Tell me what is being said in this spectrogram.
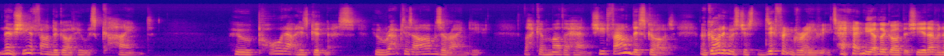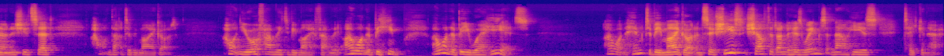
No, she had found a God who was kind, who poured out his goodness, who wrapped his arms around you like a mother hen. She'd found this God, a God who was just different gravy to any other God that she had ever known, and she'd said, I want that to be my God. I want your family to be my family. I want to be I want to be where he is. I want him to be my God. And so she's sheltered under his wings, and now he has taken her.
